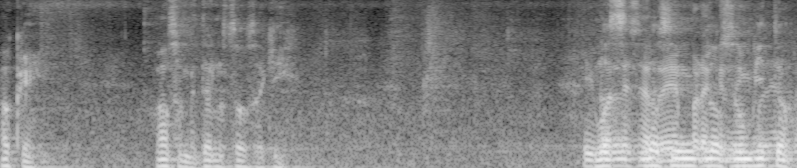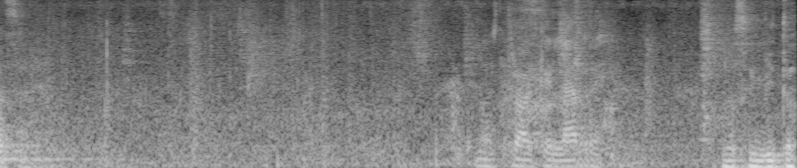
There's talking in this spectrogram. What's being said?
Ok, vamos a meternos todos aquí. Igual Los- le cerré los in- para los que invito. pasar. Nuestro aquelarre. Los invito.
